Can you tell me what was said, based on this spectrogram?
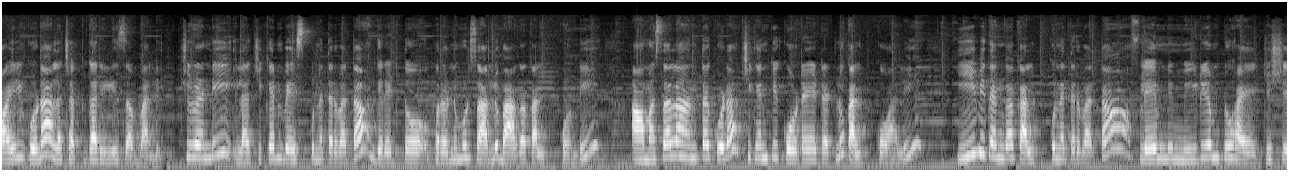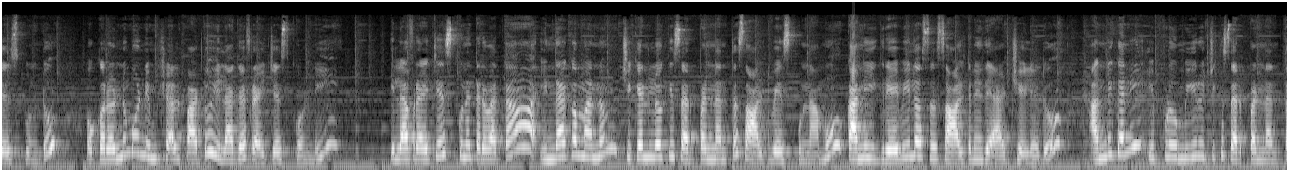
ఆయిల్ కూడా అలా చక్కగా రిలీజ్ అవ్వాలి. చూడండి ఇలా చికెన్ వేసుకున్న తర్వాత గెరెట్తో ఒక రెండు మూడు సార్లు బాగా కలుపుకోండి. ఆ మసాలా అంతా కూడా చికెన్కి కోట్ అయ్యేటట్లు కలుపుకోవాలి. ఈ విధంగా కలుపుకున్న తర్వాత ఫ్లేమ్ని మీడియం టు హై అడ్జస్ట్ చేసుకుంటూ ఒక రెండు మూడు నిమిషాల పాటు ఇలాగే ఫ్రై చేసుకోండి. ఇలా ఫ్రై చేసుకున్న తర్వాత ఇందాక మనం చికెన్లోకి సరిపడినంత సాల్ట్ వేసుకున్నాము. కానీ ఈ గ్రేవీలో అసలు సాల్ట్ అనేది యాడ్ చేయలేదు. అందుకని ఇప్పుడు మీ రుచికి సరిపడినంత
